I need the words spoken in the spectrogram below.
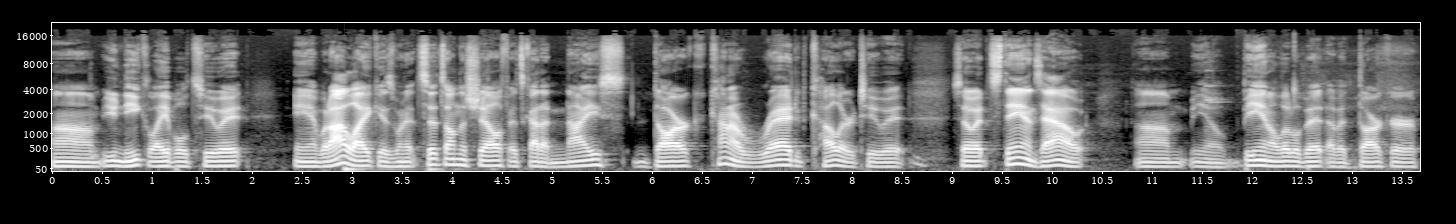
um, unique label to it. And what I like is when it sits on the shelf, it's got a nice, dark, kind of red color to it. So it stands out, um, you know, being a little bit of a darker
